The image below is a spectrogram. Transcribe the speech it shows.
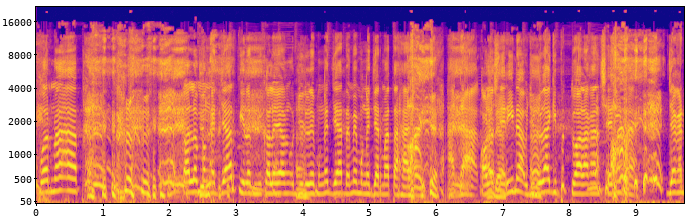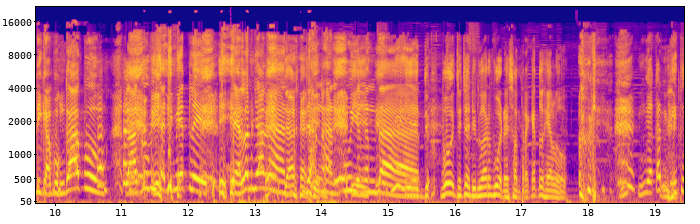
Mohon maaf. kalau mengejar film kalau yang judulnya mengejar namanya mengejar matahari. Ada. Kalau Ada. Serina judul lagi petualangan Serina. jangan digabung-gabung. Lagu bisa di medley. Film jangan. Jangan. Puyeng Iya. entar. Iya, Jo- Bu, Jojo di luar bu Ada soundtracknya tuh hello Enggak kan itu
